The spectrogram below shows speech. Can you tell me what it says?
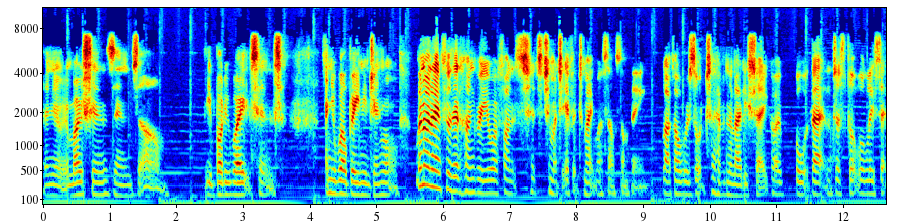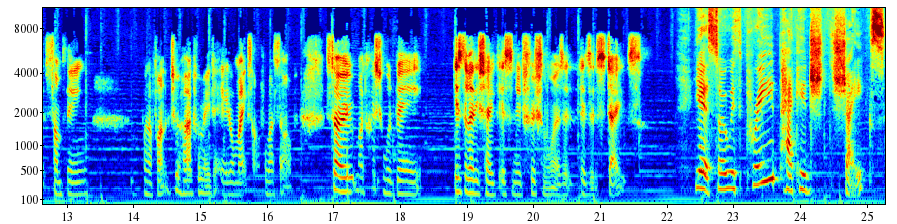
and your emotions and um, your body weight and and your well-being in general. When I don't feel that hungry or I find it's, it's too much effort to make myself something, like I'll resort to having the lady shake. I bought that and just thought, well, at least that's something when I find it too hard for me to eat or make something for myself. So my question would be, is the Lady Shake as nutritional as it as it states? Yeah, so with pre-packaged shakes,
